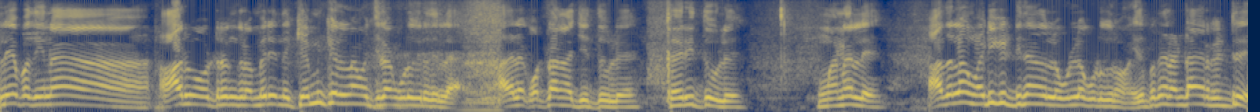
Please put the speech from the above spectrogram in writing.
இதுலேயே பார்த்தீங்கன்னா ஆறு ஓட்டுங்கிற மாதிரி இந்த கெமிக்கல்லாம் வச்சுலாம் கொடுக்குறது இல்லை அதில் கொட்டாங்காச்சி தூள் கறித்தூள் மணல் அதெல்லாம் வடிகட்டி தான் அதில் உள்ளே கொடுக்குறோம். இது பார்த்தீங்கன்னா ரெண்டாயிரம் லிட்ரு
